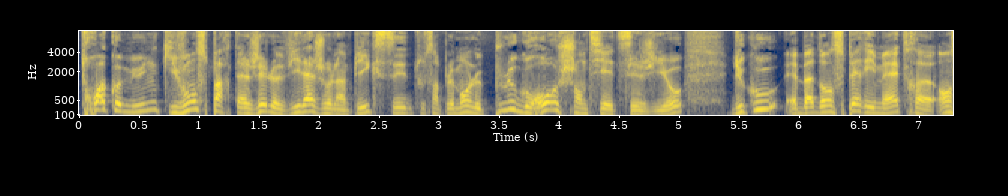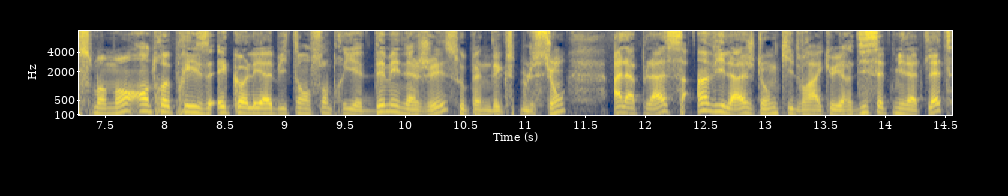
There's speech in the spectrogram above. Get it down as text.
trois communes qui vont se partager le village olympique. C'est tout simplement le plus gros chantier de ces JO. Du coup, eh ben, dans ce périmètre, euh, en ce moment, entreprises, écoles et habitants sont priés de déménager sous peine d'expulsion. À la place, un village donc qui devra accueillir 17 000 athlètes.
